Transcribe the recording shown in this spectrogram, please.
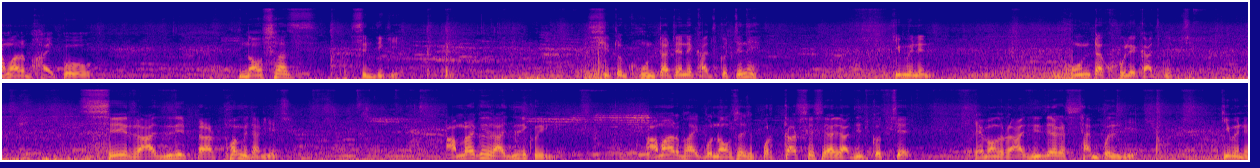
আমার ভাইপো নওসাদ সিদ্দিকি, সে তো ঘুমটা টেনে কাজ করছে না? কি মেনেন? ঘুমটা খুলে কাজ করছে। সে রাজনীতির প্ল্যাটফর্মে দাঁড়িয়েছে। আমরা কিন্তু রাজনীতি করিনি। আমার ভাইপো নওসাদ সে প্রকাশ্যে সে রাজনীতি করছে। এবং রাজনীতির একটা স্যাম্পল দিয়ে। কি মানে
